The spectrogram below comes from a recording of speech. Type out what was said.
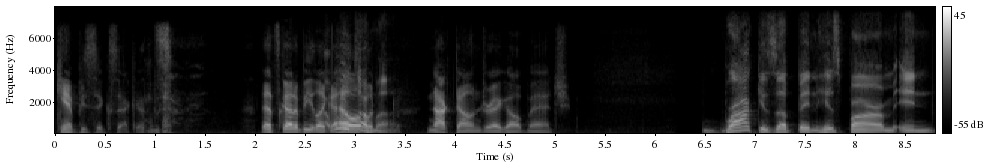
can't be six seconds. that's got to be like What a hell of a about? knockdown, drag out match. Brock is up in his farm in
